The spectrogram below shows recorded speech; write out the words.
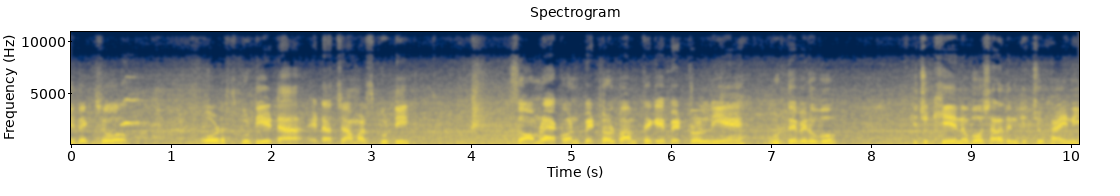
এই দেখছ, ওর স্কুটি এটা এটা হচ্ছে আমার স্কুটি সো আমরা এখন পেট্রোল পাম্প থেকে পেট্রোল নিয়ে ঘুরতে বেরোবো। কিছু খেয়ে নেব, সারাদিন কিচ্ছু খাইনি।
